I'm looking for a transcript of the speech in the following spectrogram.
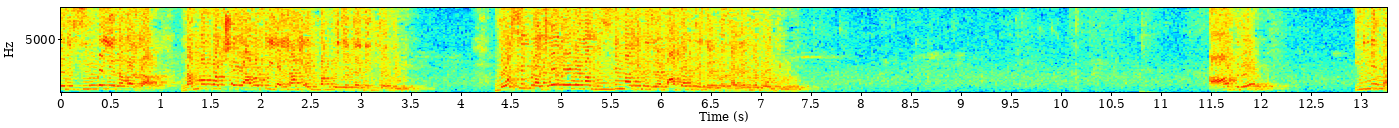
ಒಂದು ಸಿಂಬಲ್ ಇರುವಾಗ ನಮ್ಮ ಪಕ್ಷ ಯಾವತ್ತೂ ಎಲ್ಲ ಹೆಣ್ಮಕ್ಳ ಜೊತೆ ನಿಂತ್ಕೋತೀವಿ. ಮೋಸ್ಟ್ಲಿ ಪ್ರಜ್ವಲ್ ರೇವಣ್ಣ ಮುಸ್ಲಿಂ ಆಗಿದ್ರೆ ಮಾತಾಡ್ತಿದ್ರೇನೋ ನರೇಂದ್ರ ಮೋದಿ ಅವರು. ಆದ್ರೆ ಇಲ್ಲಿನ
